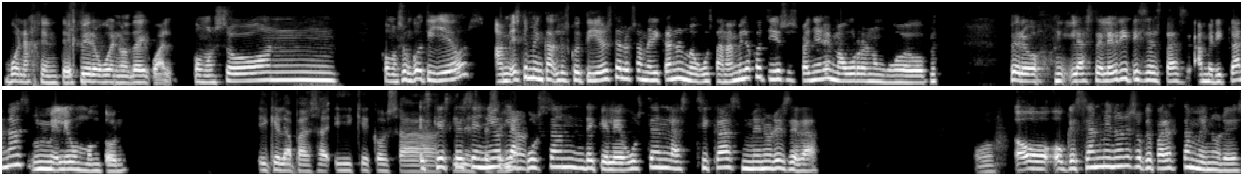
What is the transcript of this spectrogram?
buena gente, pero bueno, da igual. Como son, como son cotilleos, a mí es que me encantan, los cotilleos de los americanos me gustan, a mí los cotilleos españoles me aburren un huevo, pero las celebrities estas americanas me leo un montón. ¿Y qué la pasa? ¿Y qué cosa Es que este señor le señor? acusan de que le gusten las chicas menores de edad, Uf, o, o que sean menores o que parezcan menores.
